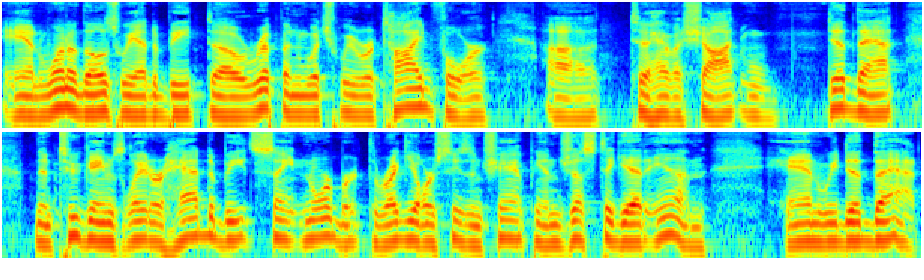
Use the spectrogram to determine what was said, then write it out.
and one of those we had to beat uh, Ripon, which we were tied for to have a shot. And did that. Then two games later, had to beat St. Norbert, the regular season champion, just to get in, and we did that.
